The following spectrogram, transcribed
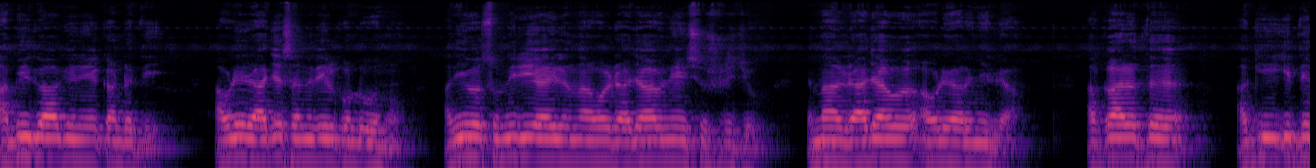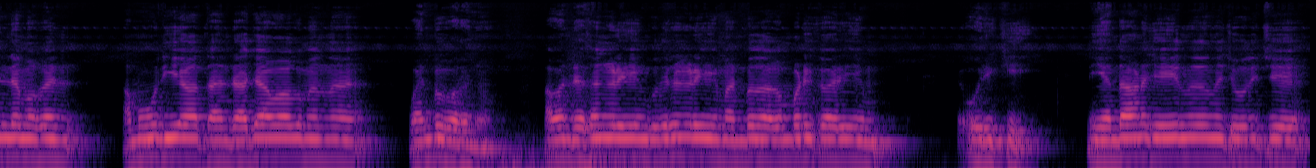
അബിഗാഗിനെ കണ്ടെത്തി. അവളെ രാജസന്നിധിയിൽ കൊണ്ടുവന്നു. അതീവ സുന്ദരിയായിരുന്ന അവൾ രാജാവിനെ സൃഷ്ടിച്ചു എന്നാൽ രാജാവ് അവളെ അറിഞ്ഞില്ല. അക്കാലത്ത് അഗീഗിത്തിന്റെ മകൻ അമോദിയ താൻ രാജാവാകുമെന്ന് വൻപ് പറഞ്ഞു. അവൻ രഥങ്ങളെയും കുതിരകളെയും അൻപത് അകമ്പടിക്കാരെയും ഒരുക്കി. നീ എന്താണ് ചെയ്യുന്നതെന്ന് ചോദിച്ച്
